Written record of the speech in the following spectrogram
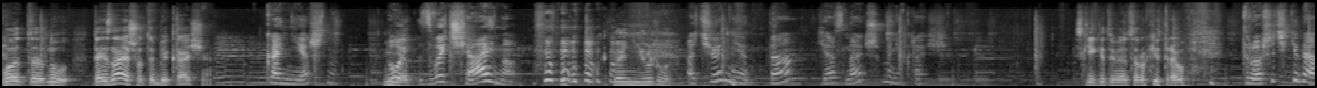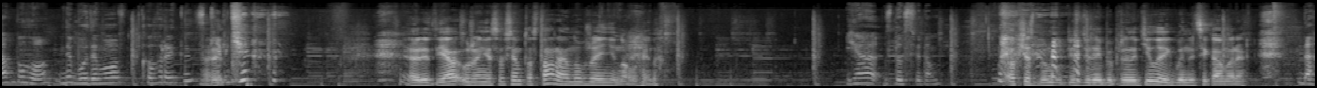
От, ну, ти знаєш, що тобі краще? Звісно. Ой, звичайно. Звісно. А чого ні? Так? Я знаю, що мені краще. Скільки тобі на це років треба? Трошечки, да, було. Не будемо говорити, Е, скільки. Говорить, я вже не зовсім то стара, але вже і не. Да? Я з досвідом. Ох, зараз би мені піздюлей би прилетіло, якби не ці камери. Да.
